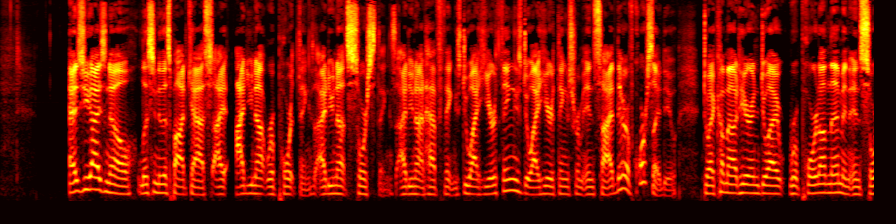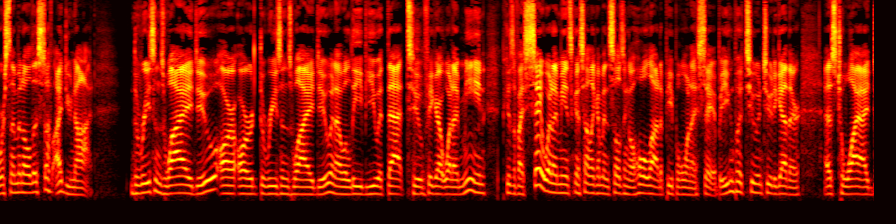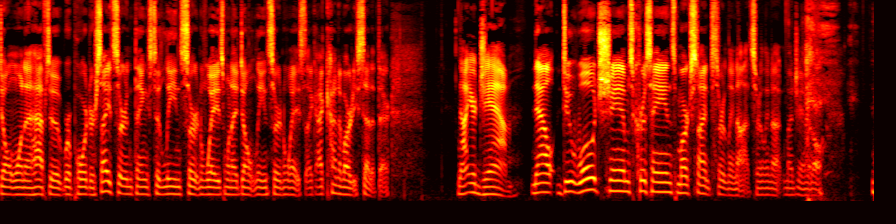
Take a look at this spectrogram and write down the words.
As you guys know, listening to this podcast, I, I do not report things. I do not source things. I do not have things. Do I hear things? Do I hear things from inside there? Of course I do. Do I come out here and do I report on them and, and source them and all this stuff? I do not. The reasons why I do are, are the reasons why I do, and I will leave you at that to figure out what I mean. Because if I say what I mean, it's going to sound like I'm insulting a whole lot of people when I say it. But you can put two and two together as to why I don't want to have to report or cite certain things to lean certain ways when I don't lean certain ways. Like I kind of already said it there. Not your jam. Now, do Woj, Shams, Chris Haynes, Mark Stein? Certainly not. Certainly not my jam at all.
